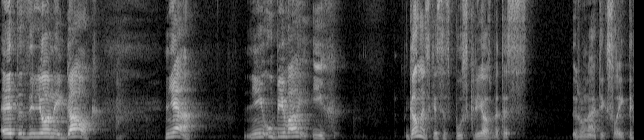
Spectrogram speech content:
Это зеленый Галк! Ня, не убивай их! Galvenais, ka es esmu puskrievs, bet es runāju tik slikti.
